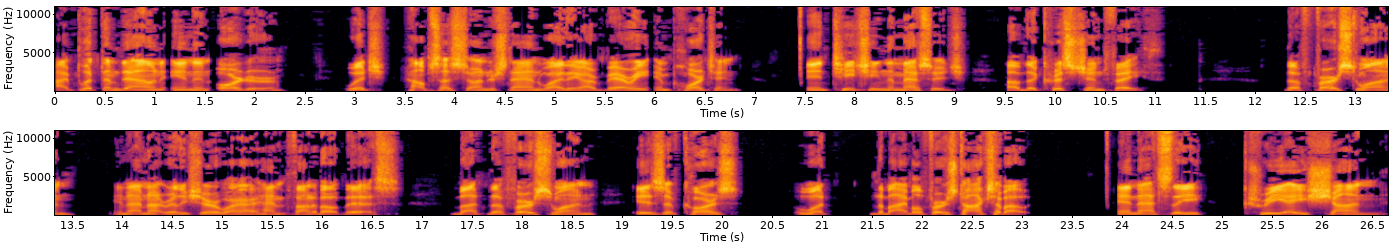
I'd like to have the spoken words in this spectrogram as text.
I put them down in an order which helps us to understand why they are very important in teaching the message of the Christian faith. The first one, and I'm not really sure why I hadn't thought about this, but the first one is, of course, what the Bible first talks about, and that's the creation.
